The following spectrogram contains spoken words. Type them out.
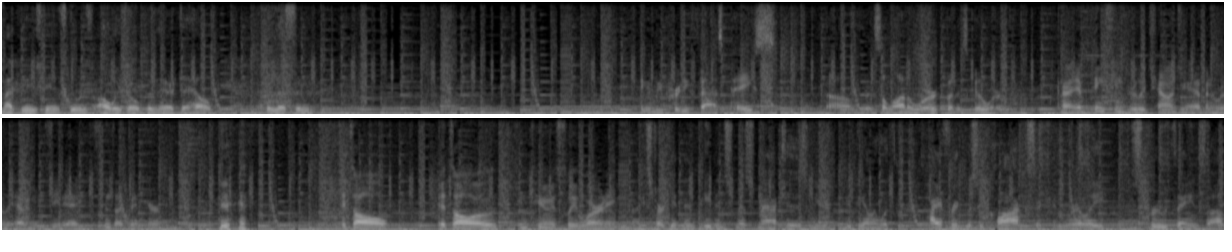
my communication skill is always open there to help, to listen. It can be pretty fast paced. Um, it's a lot of work, but it's good work. Kind of, everything seems really challenging. I haven't really had an easy day since I've been here. it's all it's all continuously learning. You know, you start getting impedance mismatches, and you're, you're dealing with high frequency clocks that can really screw things up.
